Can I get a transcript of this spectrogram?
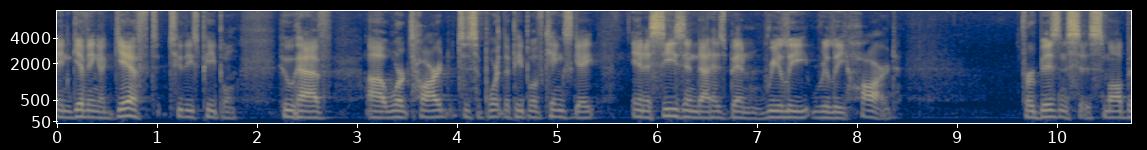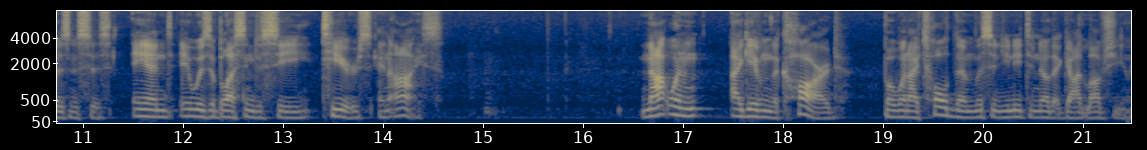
in giving a gift to these people who have uh, worked hard to support the people of Kingsgate in a season that has been really, really hard for businesses, small businesses. And it was a blessing to see tears and eyes. Not when I gave them the card, but when I told them, listen, you need to know that God loves you.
